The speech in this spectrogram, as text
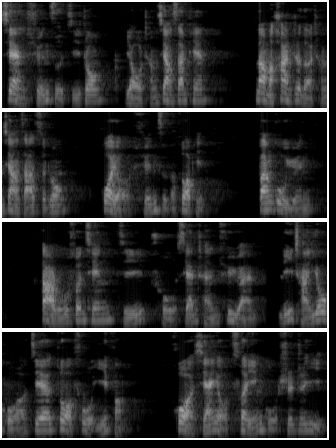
现荀子集中有丞相三篇，那么汉制的丞相杂词中或有荀子的作品。班固云：“大儒孙卿及楚贤臣屈原离禅忧国，皆作赋以讽，或鲜有恻隐古诗之意。”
